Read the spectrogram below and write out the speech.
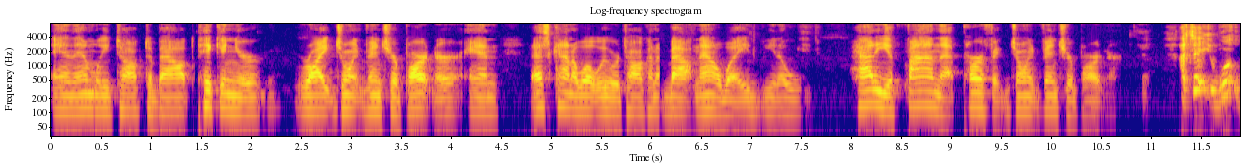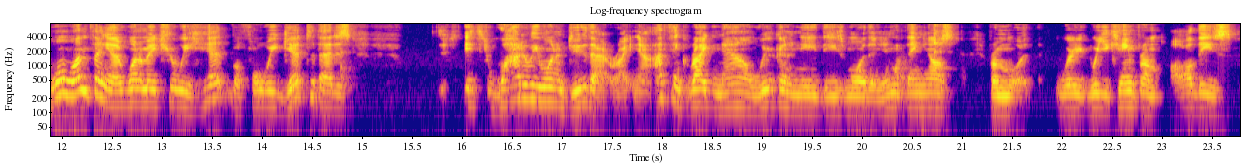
And then we talked about picking your right joint venture partner. And that's kind of what we were talking about now, Wade. You know, how do you find that perfect joint venture partner? I tell you, one, one thing I want to make sure we hit before we get to that is it's why do we want to do that right now? I think right now we're going to need these more than anything else from where, where you came from, all these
